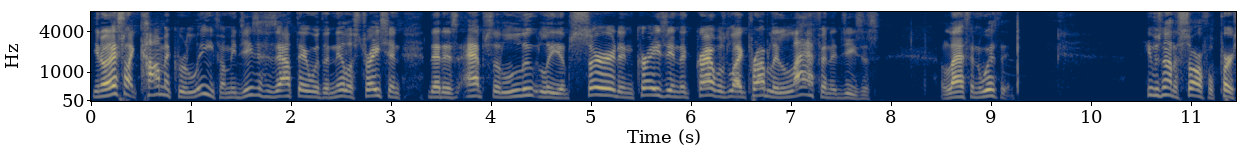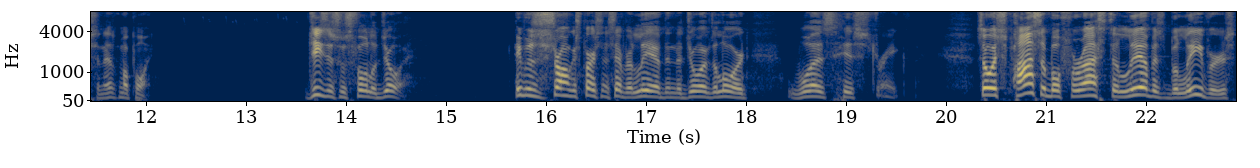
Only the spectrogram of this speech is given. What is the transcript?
You know, that's like comic relief. I mean, Jesus is out there with an illustration that is absolutely absurd and crazy, and the crowd was like probably laughing at Jesus, laughing with him. He was not a sorrowful person, that's my point. Jesus was full of joy. He was the strongest person that's ever lived, and the joy of the Lord was his strength. So it's possible for us to live as believers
